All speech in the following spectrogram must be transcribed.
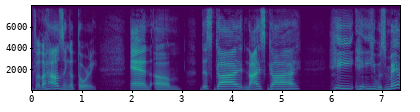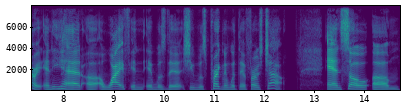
for the housing authority, and um this guy, nice guy, he he he was married and he had a, a wife and it was the she was pregnant with their first child, and so um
